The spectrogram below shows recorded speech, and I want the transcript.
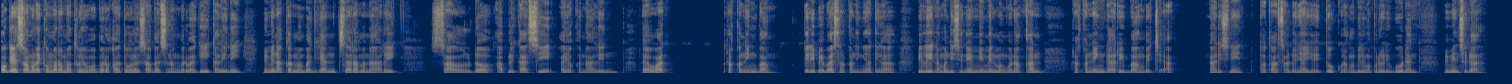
Oke, Assalamualaikum warahmatullahi wabarakatuh. Halo sahabat senang berbagi. Kali ini Mimin akan membagikan cara menarik saldo aplikasi Ayo Kenalin lewat rekening bank. Jadi bebas rekeningnya tinggal pilih. Namun di sini Mimin menggunakan rekening dari bank BCA. Nah, di sini total saldonya yaitu kurang lebih 50.000 dan Mimin sudah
